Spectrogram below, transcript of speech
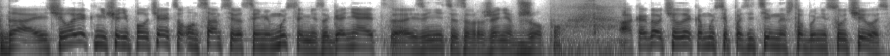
Да, и человек ничего не получается, он сам себя своими мыслями загоняет, э, извините за выражение, в жопу. А когда у человека мысли позитивные, чтобы не случилось,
